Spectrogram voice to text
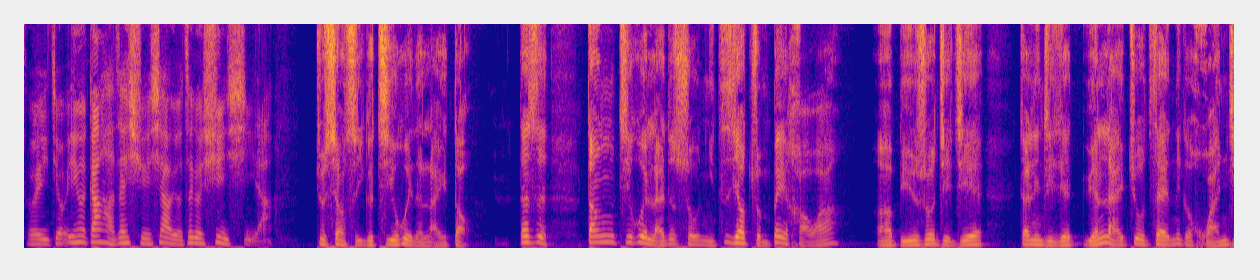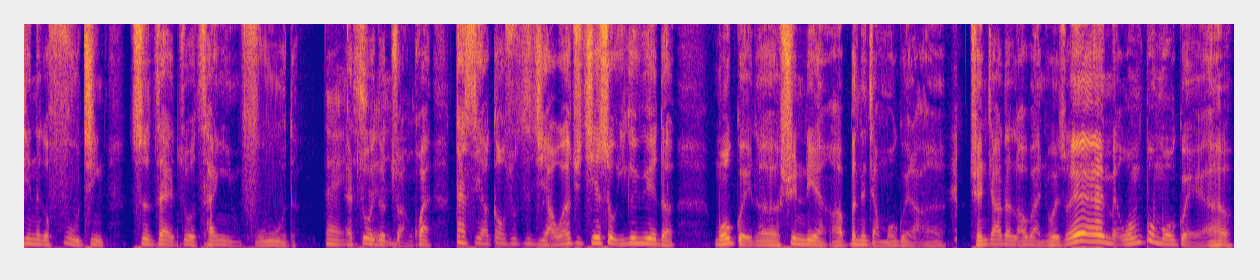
所以就因为刚好在学校有这个讯息啦，就像是一个机会的来到。但是当机会来的时候，你自己要准备好啊。啊，比如说姐姐嘉玲姐姐原来就在那个环境那个附近是在做餐饮服务的，对，来做一个转换，但是要告诉自己啊，我要去接受一个月的魔鬼的训练啊，不能讲魔鬼了啊，全家的老板就会说，哎，我们不魔鬼啊，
